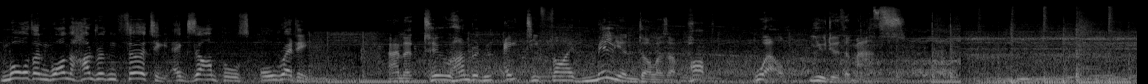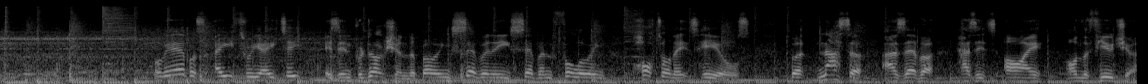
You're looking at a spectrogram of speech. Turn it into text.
more than 130 examples already. And at $285 million a pop, well, you do the maths. Well, the Airbus A380 is in production, the Boeing 787 following hot on its heels. But NASA, as ever, has its eye on the future.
